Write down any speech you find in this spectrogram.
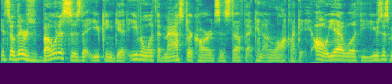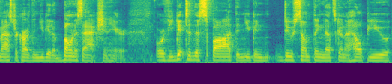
And so there's bonuses that you can get, even with the Mastercards and stuff, that can unlock, like, oh, yeah, well, if you use this Mastercard, then you get a bonus action here. Or if you get to this spot, then you can do something that's going to help you.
